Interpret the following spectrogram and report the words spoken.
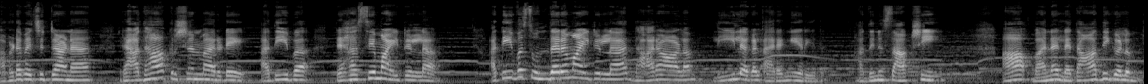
അവിടെ വെച്ചിട്ടാണ് രാധാകൃഷ്ണന്മാരുടെ അതീവ രഹസ്യമായിട്ടുള്ള അതീവ സുന്ദരമായിട്ടുള്ള ധാരാളം ലീലകൾ അരങ്ങേറിയത്. അതിനു സാക്ഷി ആ വനലതാദികളും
